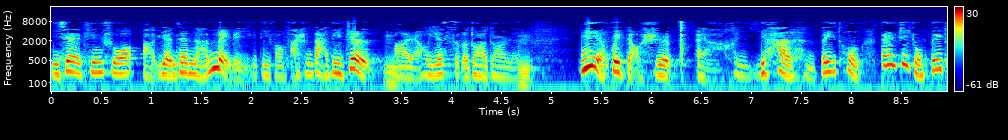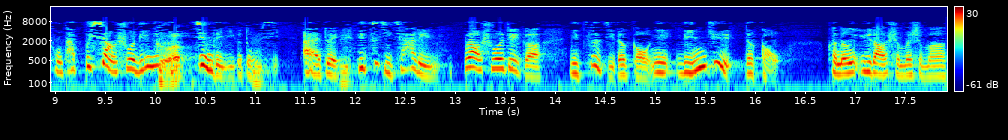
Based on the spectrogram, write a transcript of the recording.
你现在听说啊，远在南美的一个地方发生大地震啊，然后也死了多少多少人嗯，你也会表示哎呀很遗憾、很悲痛。但是这种悲痛，它不像说离你很近的一个东西。哎，对，你自己家里不要说这个你自己的狗，你邻居的狗。可能遇到什么什么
